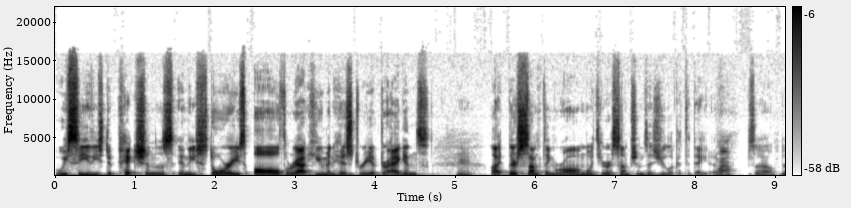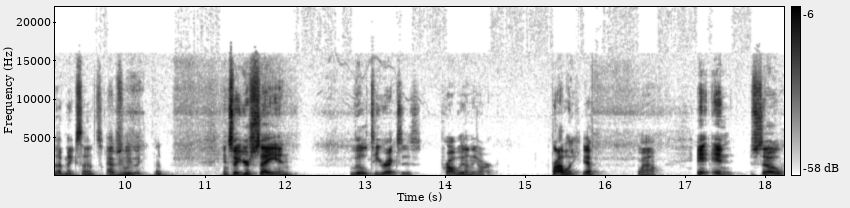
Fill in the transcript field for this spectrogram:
we see these depictions in these stories all throughout human history of dragons, like there's something wrong with your assumptions as you look at the data. Wow. So does that make sense? Absolutely. and so you're saying little T Rexes probably on the ark. Probably, yeah. Wow. And, and so,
